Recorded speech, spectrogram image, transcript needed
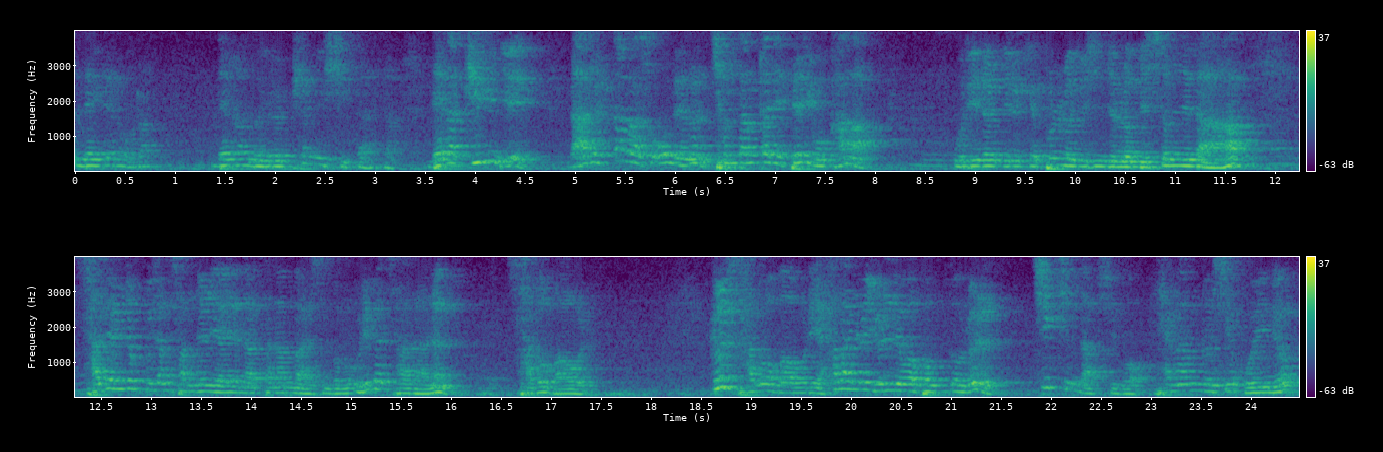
내게로 오라. 내가 너희를 편히 쉬게 하리라. 내가 길이니 나를 따라서 오면은 천당까지 데리고 가마. 우리를 이렇게 불러주신 줄로 믿습니다. 사도행전 9장 3절 이하에 나타난 말씀 보면 우리가 잘 아는 사도 바울 그 사도 바울이 하나님의 윤리와 법도를 지킨답시고 행한 것이 오히려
